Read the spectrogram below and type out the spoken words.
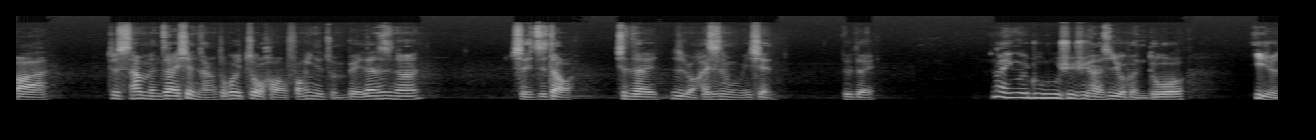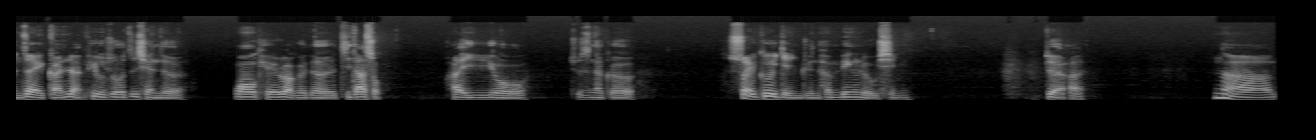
把，就是他们在现场都会做好防疫的准备，但是呢，谁知道现在日本还是这么危险，对不对？那因为陆陆续续还是有很多艺人在感染，譬如说之前的 One Ok Rock 的吉他手。还有就是那个帅哥演员横滨流星，对啊，那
